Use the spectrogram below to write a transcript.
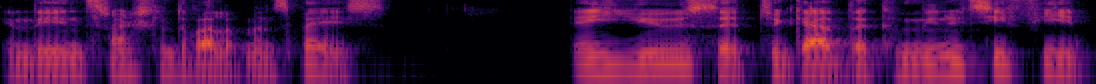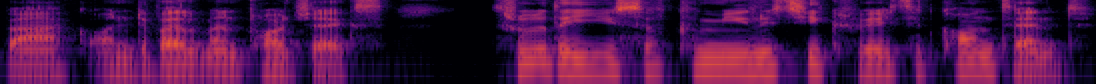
in the international development space. They use it to gather community feedback on development projects through the use of community-created content.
